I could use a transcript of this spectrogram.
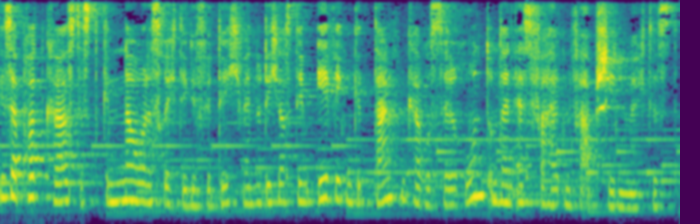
Dieser Podcast ist genau das Richtige für dich, wenn du dich aus dem ewigen Gedankenkarussell rund um dein Essverhalten verabschieden möchtest.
